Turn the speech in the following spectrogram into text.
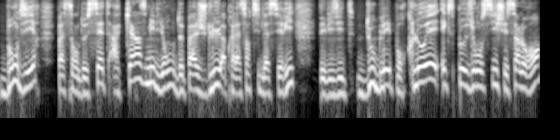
bondir, passant de 7 à 15 millions de pages lues après la sortie de la série. Des visites doublées pour Chloé, explosion aussi chez Saint-Laurent.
